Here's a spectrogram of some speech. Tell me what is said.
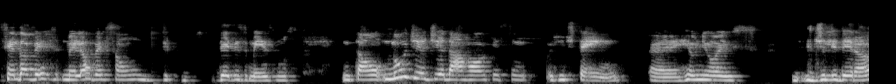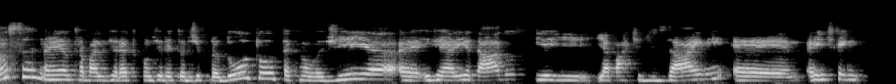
sendo a ver, melhor versão de, deles mesmos. Então, no dia a dia da Rock, assim, a gente tem é, reuniões de liderança, né? Eu trabalho direto com os diretores de produto, tecnologia, é, engenharia, dados e, e, a parte de design. É, a gente tem,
